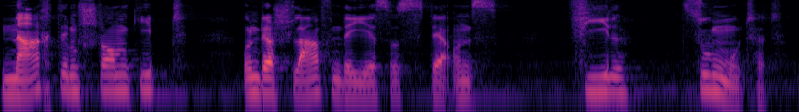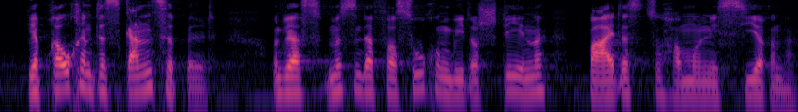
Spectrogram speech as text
nach dem Sturm gibt, und der schlafende Jesus, der uns viel zumutet. Wir brauchen das ganze Bild und wir müssen der Versuchung widerstehen, beides zu harmonisieren.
